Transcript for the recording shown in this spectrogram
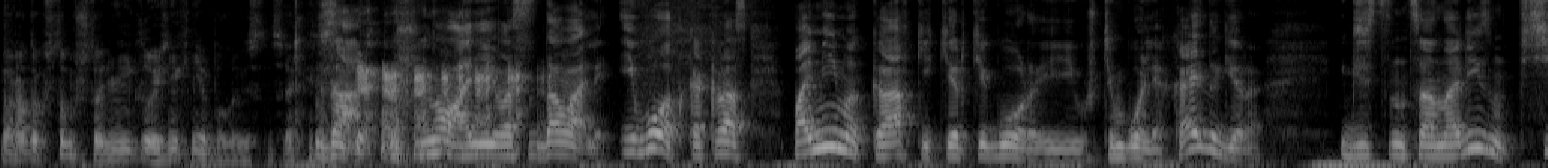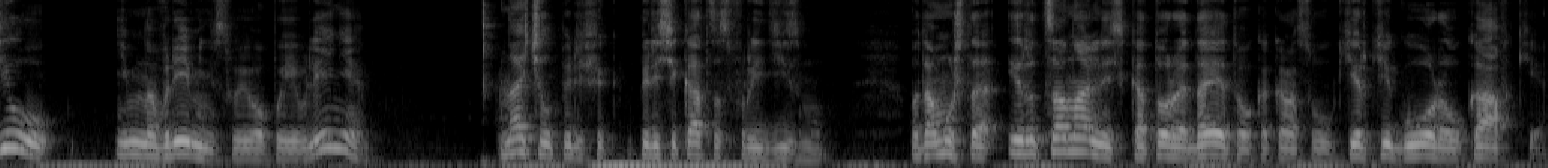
Парадокс в том, что никто из них не был экзистенциалистом. Да, но они его создавали. И вот как раз помимо Кавки, Киркегора и уж тем более Хайдегера, экзистенциализм в силу именно времени своего появления начал пересекаться с фрейдизмом. Потому что иррациональность, которая до этого как раз у Киркегора, у Кавки,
